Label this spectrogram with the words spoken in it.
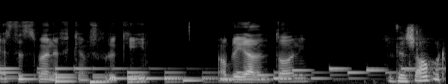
esta semana ficamos por aqui. Obrigado, António. Adeus, Álvaro.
